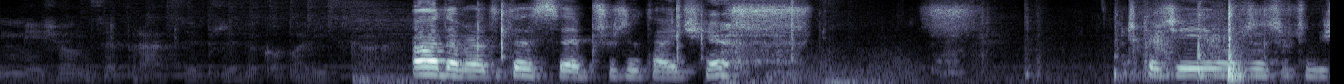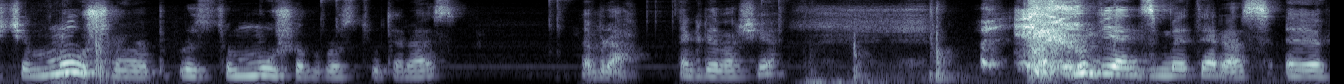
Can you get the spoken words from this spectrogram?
Miesiące pracy przy wykopaliskach. A dobra, to też sobie przeczytajcie. Czekajcie, jedną rzecz oczywiście muszę, po prostu muszę po prostu teraz. Dobra, nagrywa się. Więc my teraz... Y,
